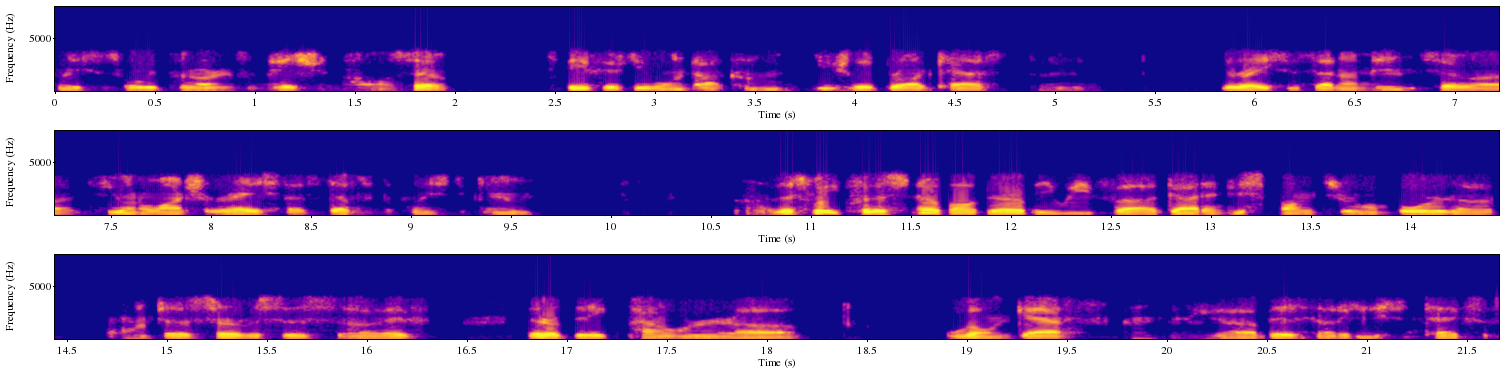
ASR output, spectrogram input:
places where we put our information. Also, speed51.com usually broadcasts uh, the races that I'm in. So uh, if you want to watch a race, that's definitely the place to go. Uh, this week for the Snowball Derby, we've uh, got a new sponsor on board, uh, Quanta Services. Uh, they've they're a big power uh, oil and gas company uh, based out of Houston, Texas.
